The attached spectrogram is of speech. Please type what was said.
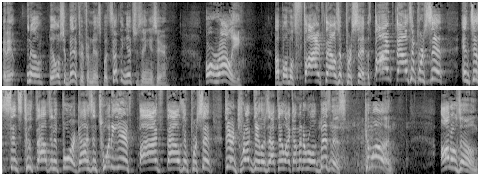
and it, you know they all should benefit from this. But something interesting is here. O'Reilly up almost 5,000%. 5,000% and just since 2004, guys, in 20 years, 5,000%. There are drug dealers out there like I'm in the wrong business. Come on. AutoZone,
